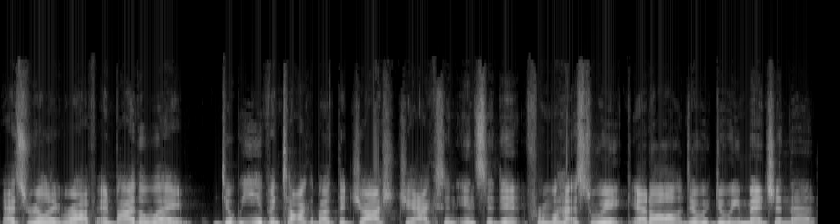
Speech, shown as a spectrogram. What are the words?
That's really rough. And by the way, did we even talk about the Josh Jackson incident from last week at all? Do we, do we mention that?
